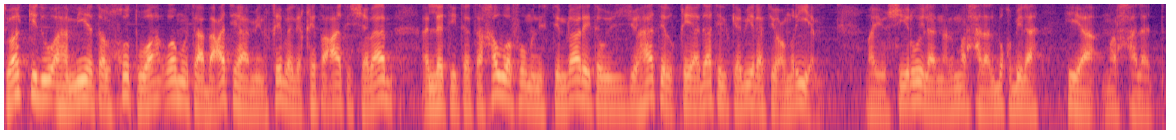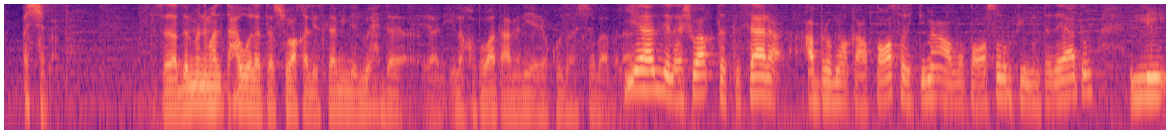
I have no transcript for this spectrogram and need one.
تؤكد أهمية الخطوة ومتابعتها من قبل قطاعات الشباب التي تتخوف من استمرار توجهات القيادات الكبيرة عمريا ما يشير إلى أن المرحلة المقبلة هي مرحلة الشباب. أستاذ عبد المنعم هل تحولت اشواق الاسلاميين للوحدة؟ يعني إلى خطوات عملية يقودها الشباب الآن؟ هي هذه الأشواق تتسارع عبر مواقع التواصل الاجتماعي عبر تواصلهم في منتدياتهم اللي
